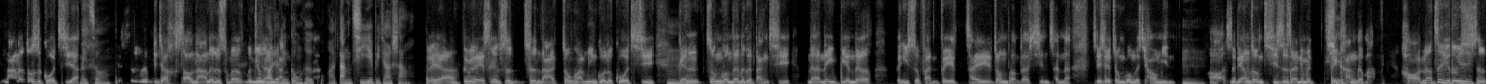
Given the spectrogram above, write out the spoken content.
拿的都是国旗啊。没错，是比较少拿那个什么中华人民共和国啊，党旗也比较少。对呀、啊，对不对？是是是拿中华民国的国旗跟中共的那个党旗，那那一边的。等于是反对蔡总统的形成了，这些中共的侨民，嗯，啊，是两种旗帜在那边对抗的嘛。好，那这些东西是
